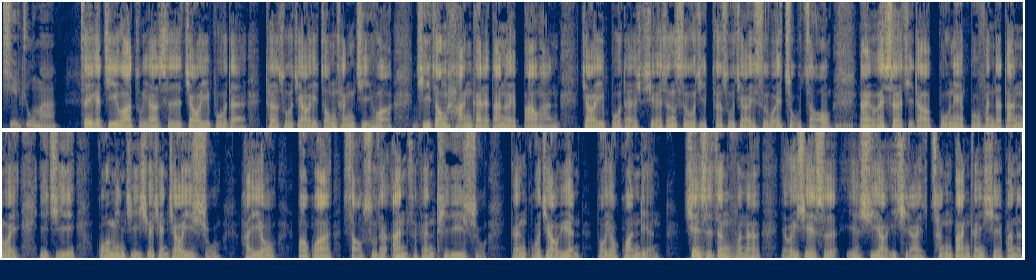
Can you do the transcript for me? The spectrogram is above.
协助吗？这个计划主要是教育部的特殊教育中层计划，其中涵盖的单位包含教育部的学生事务及特殊教育司为主轴，那也会涉及到部内部分的单位，以及国民级学前教育署，还有包括少数的案子跟体育署跟国教院都有关联。县市政府呢，有一些是也需要一起来承办跟协办的，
